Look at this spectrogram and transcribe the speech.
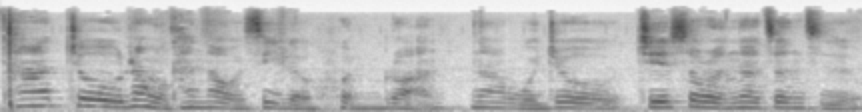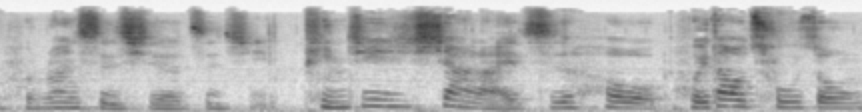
她就让我看到我自己的混乱，那我就接受了那阵子混乱时期的自己，平静下来之后，回到初中。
